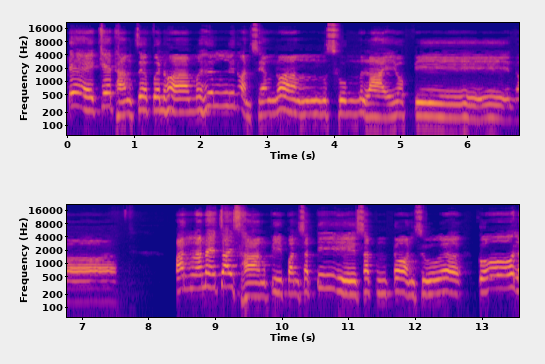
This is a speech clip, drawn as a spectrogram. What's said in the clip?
เด้แค่ทางเจอเปิ้นหอมหืนลื่นอ่อนเสียงน้องซุมลายโยปีนออันละในใจสางปีปันสติสัตตอนสัวโกเล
